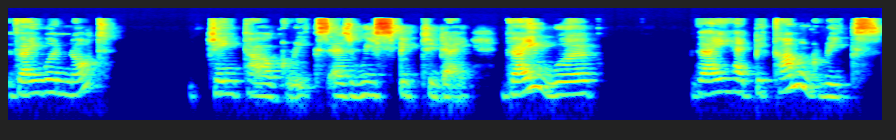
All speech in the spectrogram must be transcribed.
they were not Gentile Greeks as we speak today. They were they had become Greeks,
